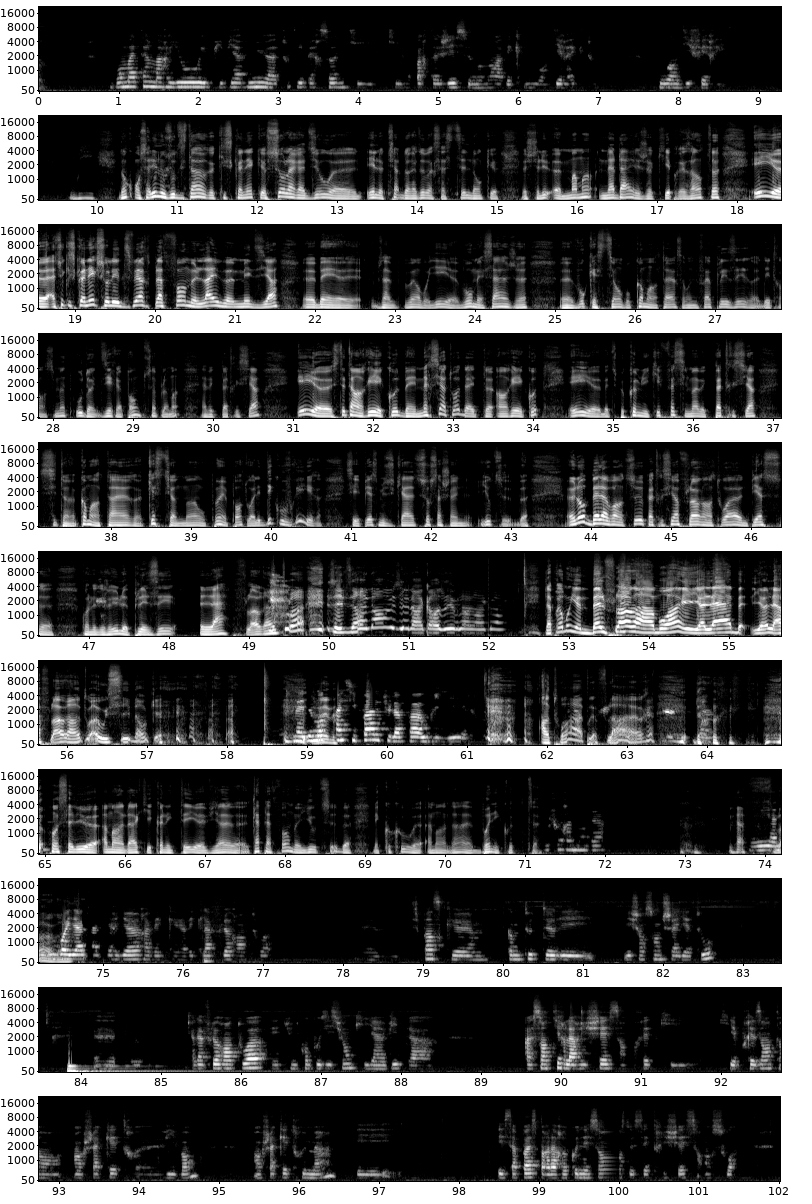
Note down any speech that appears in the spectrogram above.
Bon matin Mario et puis bienvenue à toutes les personnes qui, qui vont partager ce moment avec nous en direct ou, ou en différé. Oui. Donc, on salue nos auditeurs qui se connectent sur la radio euh, et le chat de Radio Versatile. Donc, euh, je salue euh, Maman Nadège qui est présente. Et euh, à ceux qui se connectent sur les diverses plateformes live média, euh, ben, euh, vous pouvez envoyer euh, vos messages, euh, vos questions, vos commentaires. Ça va nous faire plaisir euh, les transmettre ou d'y répondre tout simplement avec Patricia. Et euh, si tu en réécoute, ben, merci à toi d'être en réécoute. Et euh, ben, tu peux communiquer facilement avec Patricia si tu as un commentaire, euh, questionnement ou peu importe, ou aller découvrir ses pièces musicales sur sa chaîne YouTube. Une autre belle aventure, Patricia Fleur en toi, une pièce euh, qu'on a déjà eu le plaisir. La fleur en toi. J'ai dit, oh non, j'ai encore dit fleur en toi. D'après moi, il y a une belle fleur en moi et il y a la, il y a la fleur en toi aussi. Donc, euh, Mais le mot principal, tu l'as pas oublié. en toi après fleur. Donc, on salue euh, Amanda qui est connectée euh, via euh, ta plateforme YouTube. Mais coucou Amanda, bonne écoute. Bonjour Amanda. La Oui, un fleur, nouveau hein. voyage intérieur avec, avec la fleur en toi. Euh, je pense que, comme toutes les, les chansons de Chayato, euh, La fleur en toi est une composition qui invite à, à sentir la richesse en fait qui, qui est présente en, en chaque être euh, vivant, en chaque être humain, et, et ça passe par la reconnaissance de cette richesse en soi.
